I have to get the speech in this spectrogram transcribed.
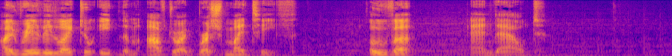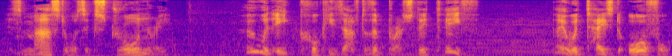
I really like to eat them after I brush my teeth. Over and out. His master was extraordinary. Who would eat cookies after they brushed their teeth? They would taste awful.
